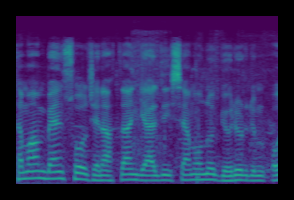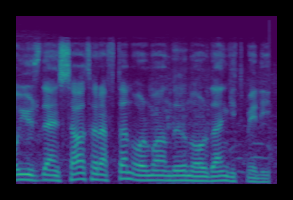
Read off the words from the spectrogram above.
Tamam ben sol cenahtan geldiysem onu görürdüm. O yüzden sağ taraftan ormanlığın oradan gitmeliyim.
